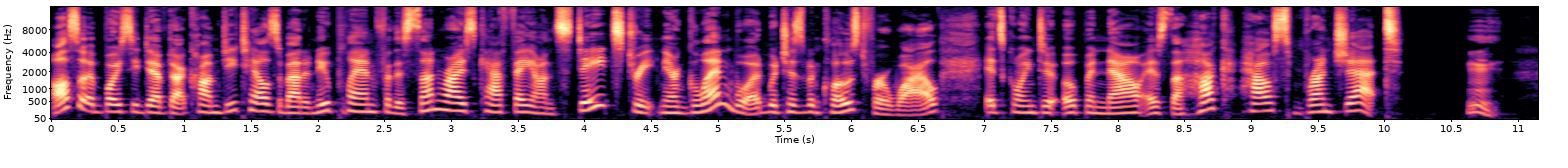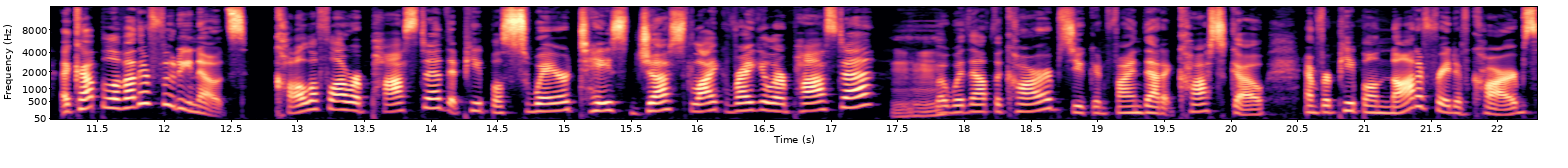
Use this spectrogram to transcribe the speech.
Also at BoiseDev.com, details about a new plan for the Sunrise Cafe on State Street near Glenwood, which has been closed for a while. It's going to open now as the Huck House Brunchette. Hmm. A couple of other foodie notes. Cauliflower pasta that people swear tastes just like regular pasta, Mm-hmm. but without the carbs. You can find that at Costco. And for people not afraid of carbs,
